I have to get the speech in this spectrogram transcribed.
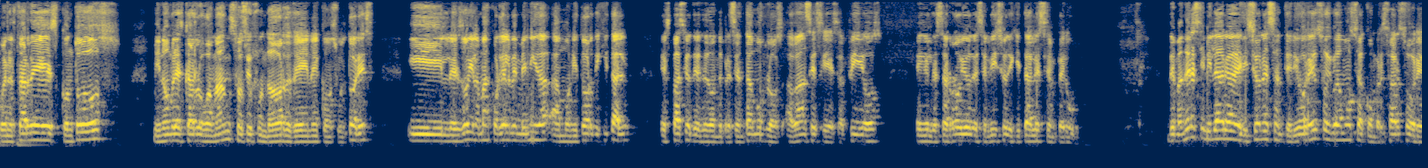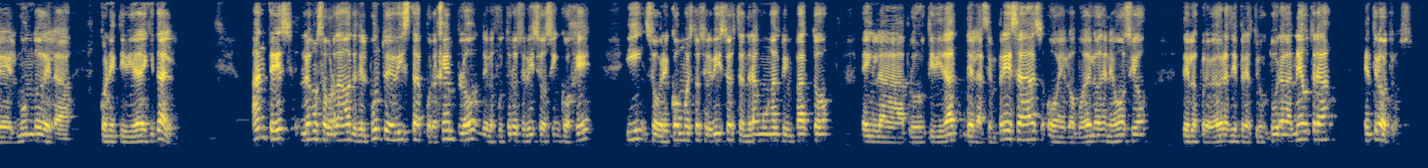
Buenas tardes con todos. Mi nombre es Carlos Guamán, socio fundador de DN Consultores, y les doy la más cordial bienvenida a Monitor Digital, espacio desde donde presentamos los avances y desafíos en el desarrollo de servicios digitales en Perú. De manera similar a ediciones anteriores, hoy vamos a conversar sobre el mundo de la conectividad digital. Antes lo hemos abordado desde el punto de vista, por ejemplo, de los futuros servicios 5G y sobre cómo estos servicios tendrán un alto impacto en la productividad de las empresas o en los modelos de negocio de los proveedores de infraestructura neutra, entre otros.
